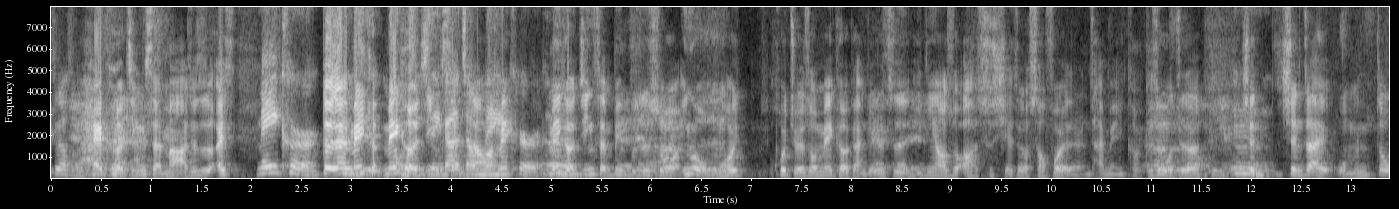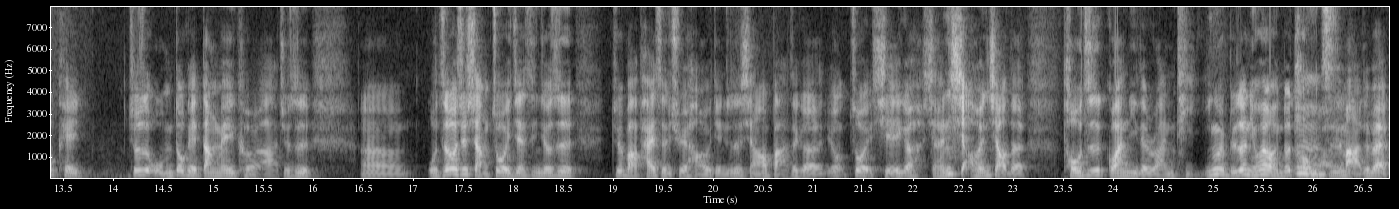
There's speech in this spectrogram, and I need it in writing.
这叫什么 Hacker 精神嘛，就是哎，Maker，对对，Maker Maker 精神，你知道吗？Maker Maker 精神并不是说，因为我们会会觉得说 Maker 感觉就是一定要说啊，是写这个 software 的人才 Maker，可是我觉得现、嗯、现在我们都可以，就是我们都可以当 Maker 啊，就是。呃，我之后就想做一件事情，就是就把 Python 学好一点，就是想要把这个用做写一个很小很小的投资管理的软体，因为比如说你会有很多投资嘛，嗯、对不对？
